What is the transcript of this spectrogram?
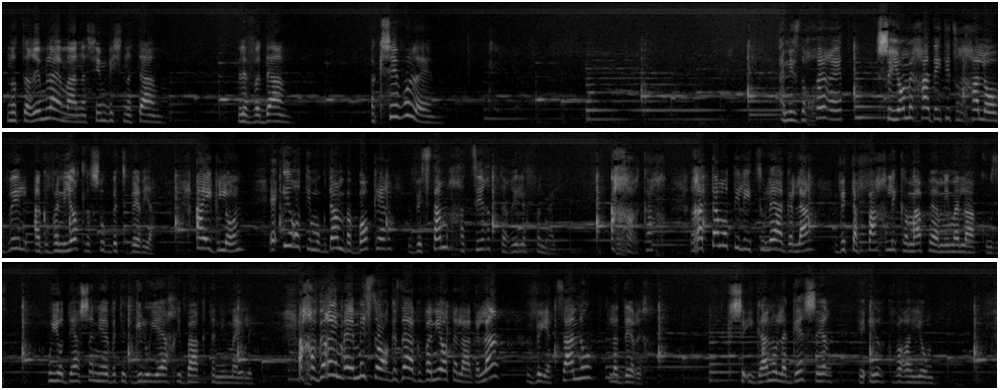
נותרים להם האנשים בשנתם, לבדם. הקשיבו להם. אני זוכרת שיום אחד הייתי צריכה להוביל עגבניות לשוק בטבריה. העגלון העיר אותי מוקדם בבוקר ושם חציר טרי לפניי. אחר כך רתם אותי לעיצולי עגלה וטפח לי כמה פעמים על העכוז. הוא יודע שאני אוהבת את גילויי החיבה הקטנים האלה. החברים העמיסו ארגזי עגבניות על העגלה ויצאנו לדרך. כשהגענו לגשר העיר כבר היום.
